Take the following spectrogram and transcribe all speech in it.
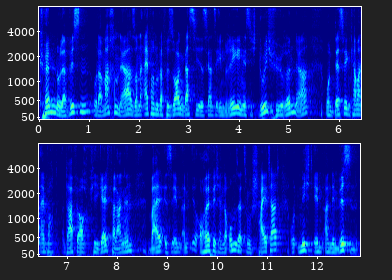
können oder wissen oder machen, ja, sondern einfach nur dafür sorgen, dass sie das Ganze eben regelmäßig durchführen, ja, und deswegen kann man einfach dafür auch viel Geld verlangen, weil es eben an, häufig an der Umsetzung scheitert und nicht eben an dem Wissen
